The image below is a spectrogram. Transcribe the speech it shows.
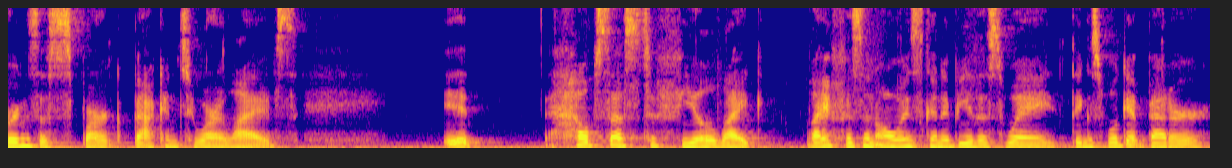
brings a spark back into our lives. It helps us to feel like life isn't always going to be this way. Things will get better.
